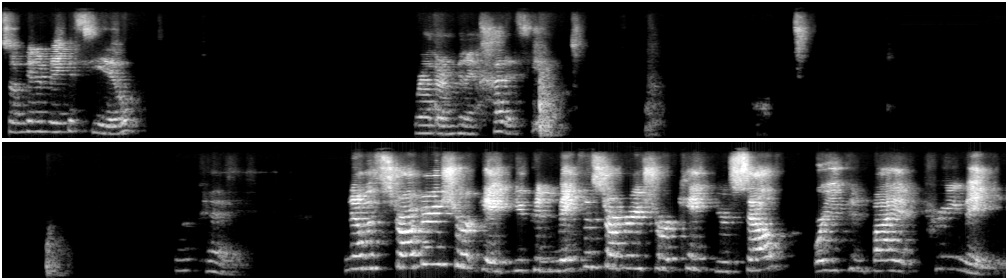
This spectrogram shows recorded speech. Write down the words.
So I'm gonna make a few. Rather, I'm gonna cut a few. Okay. Now with strawberry shortcake, you can make the strawberry shortcake yourself or you can buy it pre-made.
